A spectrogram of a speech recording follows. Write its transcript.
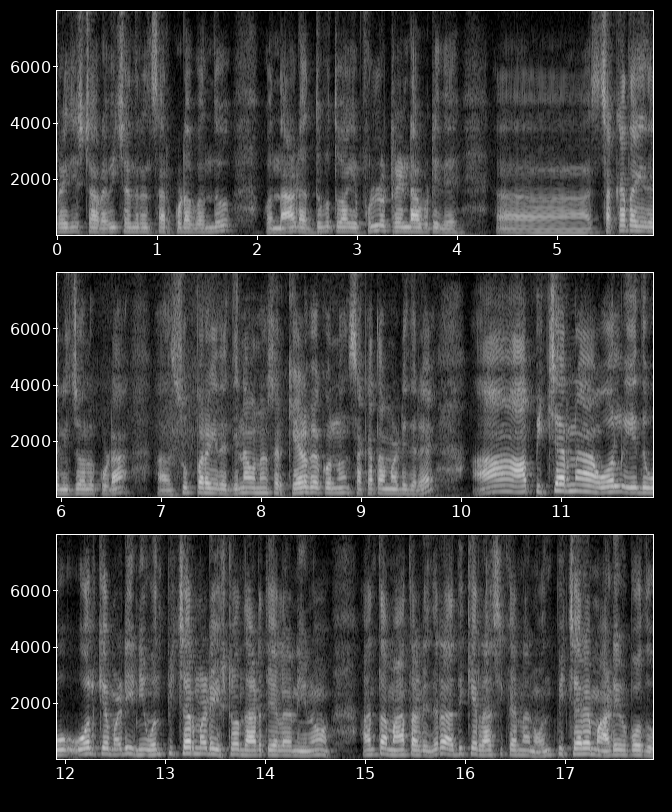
ಕ್ರೇಜಿ ಸ್ಟಾರ್ ರವಿಚಂದ್ರನ್ ಸರ್ ಕೂಡ ಬಂದು ಒಂದು ಹಾಡು ಅದ್ಭುತವಾಗಿ ಫುಲ್ಲು ಟ್ರೆಂಡ್ ಆಗಿಬಿಟ್ಟಿದೆ. ಸಖತ್ತಾಗಿದೆ ನಿಜವಾಗ್ಲೂ ಕೂಡ. ಸೂಪರಾಗಿದೆ ದಿನ ಒಂದೊಂದು ಸರ್ ಕೇಳಬೇಕು ಅನ್ನೋ ಸಖತ ಮಾಡಿದರೆ. ಆ ಆ ಪಿಕ್ಚರ್ನ ಹೋಲ್, ಇದು ಹೋಲಿಕೆ ಮಾಡಿ, ನೀವು ಒಂದು ಪಿಕ್ಚರ್ ಮಾಡಿ, ಇಷ್ಟೊಂದು ಆಡ್ತೀಯಲ್ಲ ನೀನು ಅಂತ ಮಾತಾಡಿದರೆ. ಅದಕ್ಕೆ ರಾಶಿಕಾ, ನಾನು ಒಂದು ಪಿಕ್ಚರೇ ಮಾಡಿರ್ಬೋದು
